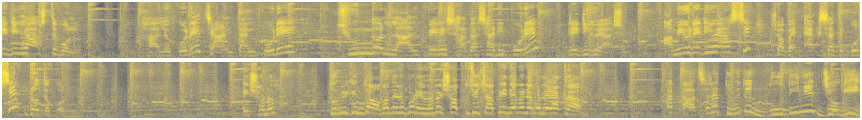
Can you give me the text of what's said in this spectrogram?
রেডি হয়ে আসতে বলুন। ভালো করে চান টান করে সুন্দর লাল পেরে সাদা শাড়ি পরে রেডি হয়ে আসুন। আমিও রেডি হয়ে আসছি সবাই একসাথে বসে ব্রত করুন। এই শোনো তুমি কিন্তু আমাদের উপর এভাবে সবকিছু চাপিয়ে দেবে না বলে রাখলাম। আর তাছাড়া তুমি তো দুদিনের যোগী।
